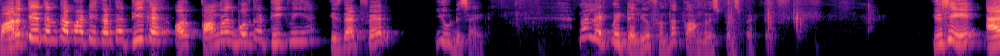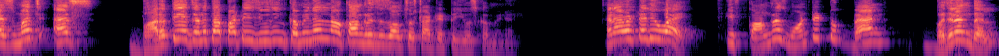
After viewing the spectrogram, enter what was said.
भारतीय जनता पार्टी करता है ठीक है और कांग्रेस बोलता है ठीक नहीं है इज दैट फेयर यू डिसाइड now let me tell you from the congress perspective you see as much as bharatiya janata party is using communal now congress has also started to use communal and i will tell you why if congress wanted to ban bajrang dal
